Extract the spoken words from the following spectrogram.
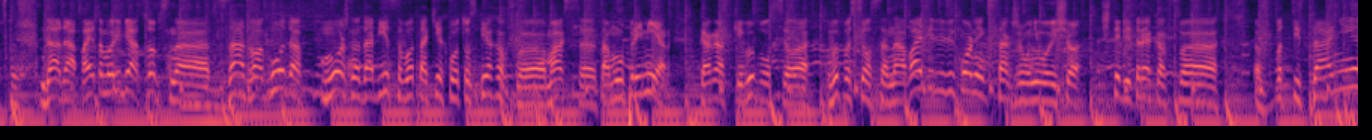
просто Да, да, поэтому, ребят, собственно, за два года можно добиться вот таких вот успехов. Э, Макс э, тому пример. Как раз таки выпустился, выпустился на Viper Recordings, также у него еще 4 трека в, э, в подписании,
